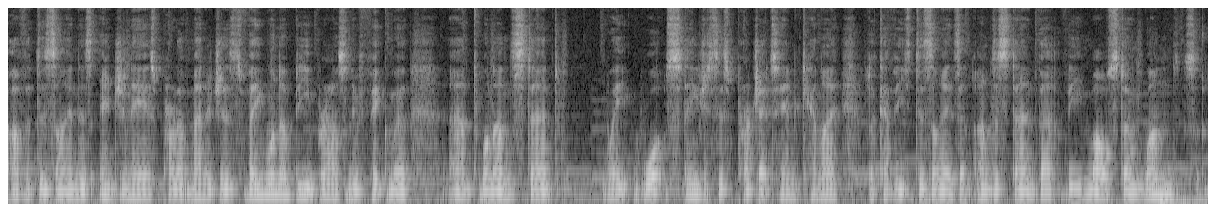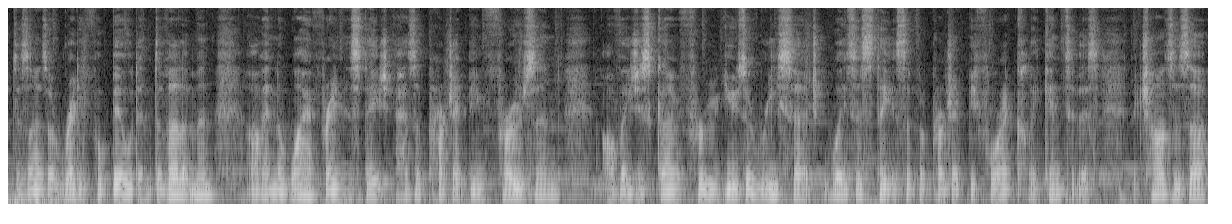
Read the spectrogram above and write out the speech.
other designers, engineers, product managers. They want to be browsing in Figma and want to understand wait, what stage is this project in? Can I look at these designs and understand that the milestone one designs are ready for build and development? Are they in the wireframing stage? Has a project been frozen? Are they just going through user research? What is the status of the project before I click into this? The chances are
